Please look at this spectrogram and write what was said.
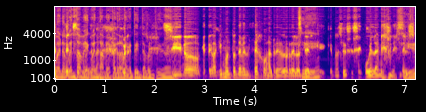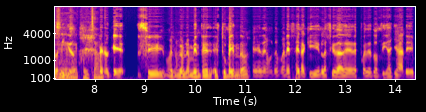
Bueno, cuéntame, cuéntame, perdona Bueno, que te he interrumpido. Sí, no, que tengo aquí un montón de vencejos alrededor del hotel Sí. que, que no sé si se cuelan en, en Sí, el sonido, se. Pero que sí, bueno, es un ambiente estupendo eh, de, amanecer aquí en la ciudad de- después de dos días ya de,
